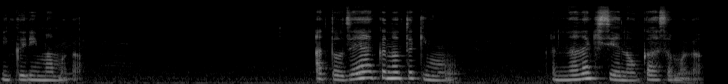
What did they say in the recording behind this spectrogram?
みくりんママが。あと善悪の時もあの7期生のお母様が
